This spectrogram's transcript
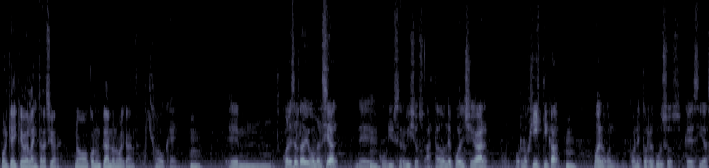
porque hay que ver las instalaciones. No, con un plano no alcanza. Ok. Mm. Em, ¿Cuál es el radio comercial de Mm. cubrir servicios? ¿Hasta dónde pueden llegar por, por logística? Mm. Bueno, con, con estos recursos que decías,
